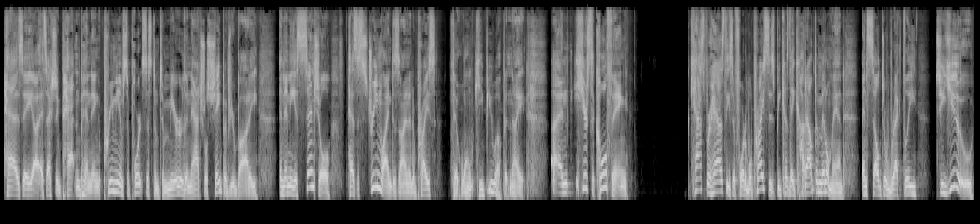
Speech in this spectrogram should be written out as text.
has a uh, it's actually patent pending premium support system to mirror the natural shape of your body. And then the Essential has a streamlined design at a price that won't keep you up at night. Uh, and here's the cool thing. Casper has these affordable prices because they cut out the middleman and sell directly to you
